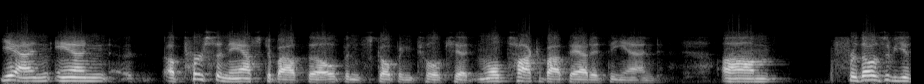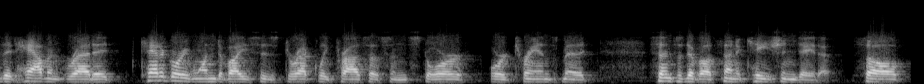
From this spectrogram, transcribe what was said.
Yeah, and, and a person asked about the open scoping toolkit, and we'll talk about that at the end. Um, for those of you that haven't read it, Category 1 devices directly process and store or transmit sensitive authentication data. So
